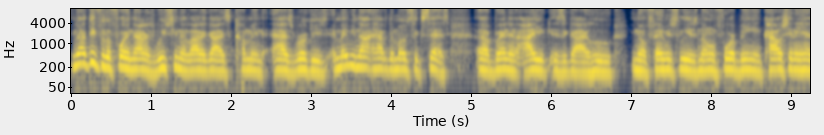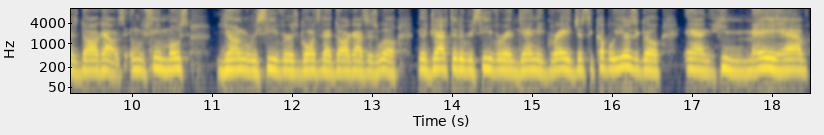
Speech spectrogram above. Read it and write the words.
You know, I think for the 49ers, we've seen a lot of guys come in as rookies and maybe not have the most success. Uh, Brandon Aiyuk is a guy who, you know, famously is known for being in Kyle Shanahan's doghouse. And we've seen most young receivers go into that doghouse as well. They drafted a receiver in Danny Gray just a couple years ago, and he may have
